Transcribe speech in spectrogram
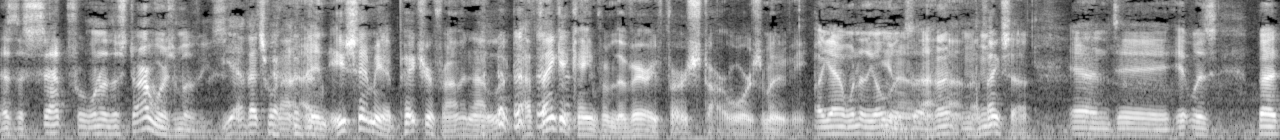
as the set for one of the Star Wars movies. Yeah, that's what I. and you sent me a picture from it, and I looked. I think it came from the very first Star Wars movie. Oh yeah, one of the old You ones. know, I, uh-huh, I, I mhm. think so. and uh, it was but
